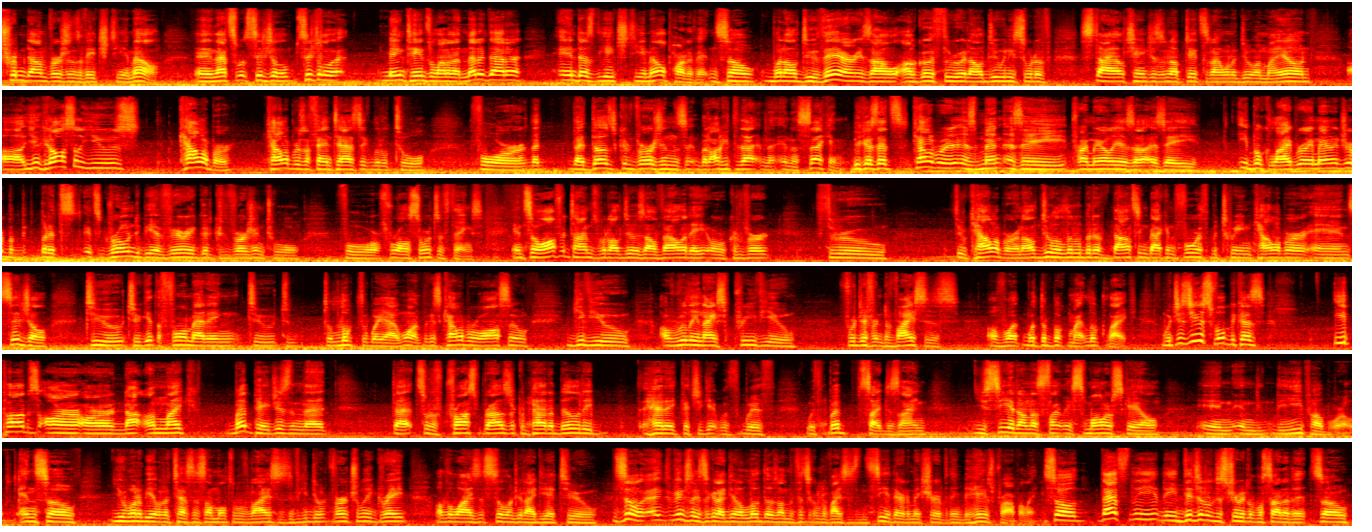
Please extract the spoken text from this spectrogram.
trimmed down versions of HTML. And that's what Sigil, Sigil maintains a lot of that metadata and does the HTML part of it. And so what I'll do there is I'll, I'll go through and I'll do any sort of style changes and updates that I want to do on my own. Uh, you could also use Calibre. Calibre is a fantastic little tool for that that does conversions, but I'll get to that in a, in a second because that's Calibre is meant as a primarily as a as a ebook library manager, but but it's it's grown to be a very good conversion tool for for all sorts of things. And so oftentimes what I'll do is I'll validate or convert through through Calibre, and I'll do a little bit of bouncing back and forth between Calibre and Sigil to to get the formatting to to to look the way I want because Calibre will also give you a really nice preview for different devices of what, what the book might look like, which is useful because EPUBs are, are not unlike web pages in that that sort of cross browser compatibility headache that you get with, with, with website design. You see it on a slightly smaller scale in, in the EPUB world. And so you want to be able to test this on multiple devices. If you can do it virtually, great. Otherwise, it's still a good idea to. Still, eventually, it's a good idea to load those on the physical devices and see it there to make sure everything behaves properly. So that's the the digital distributable side of it. So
